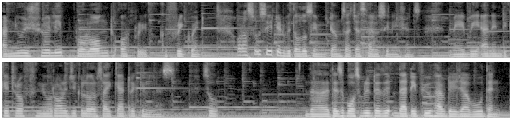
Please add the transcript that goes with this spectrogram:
unusually prolonged or pre- frequent or associated with other symptoms such as hallucinations may be an indicator of neurological or psychiatric illness. So the, there's a possibility that if you have deja vu then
